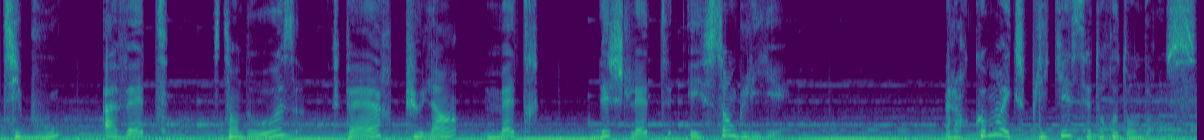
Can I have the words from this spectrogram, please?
Thibou, Avette, Standose, Père, Pulin, Maître d'échelettes et sangliers. Alors comment expliquer cette redondance?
